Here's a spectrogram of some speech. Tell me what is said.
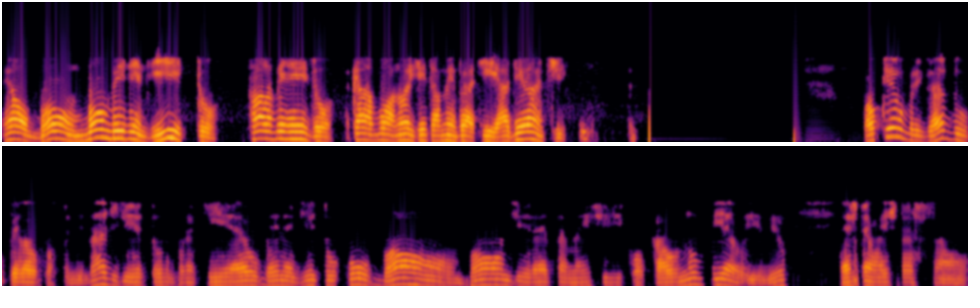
É o bom, bom Benedito. Fala, Benedito. Aquela boa noite também pra ti. Adiante. Ok, obrigado pela oportunidade de retorno por aqui. É o Benedito, o bom, bom diretamente de Cocal, no Piauí, viu? Esta é uma estação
